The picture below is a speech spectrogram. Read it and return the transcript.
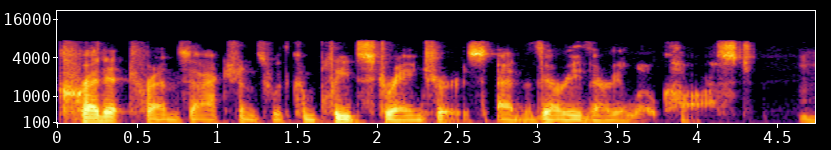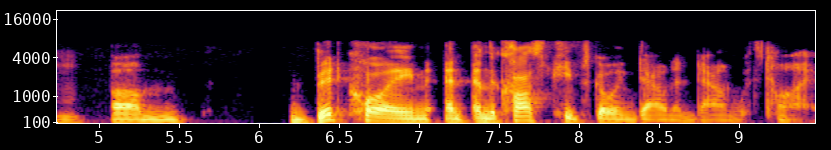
credit transactions with complete strangers at very, very low cost. Mm-hmm. Um, Bitcoin and, and the cost keeps going down and down with time.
